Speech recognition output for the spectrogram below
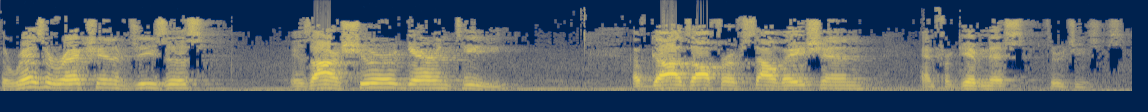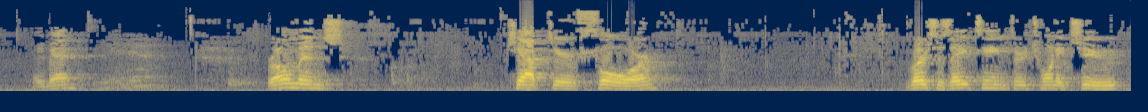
The resurrection of Jesus is our sure guarantee of God's offer of salvation and forgiveness through Jesus. Amen? Amen. Romans chapter 4, verses 18 through 22.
